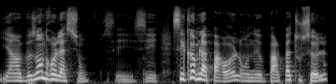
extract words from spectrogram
Il y a un besoin de relation. C'est comme la parole, on ne parle pas tout seul,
